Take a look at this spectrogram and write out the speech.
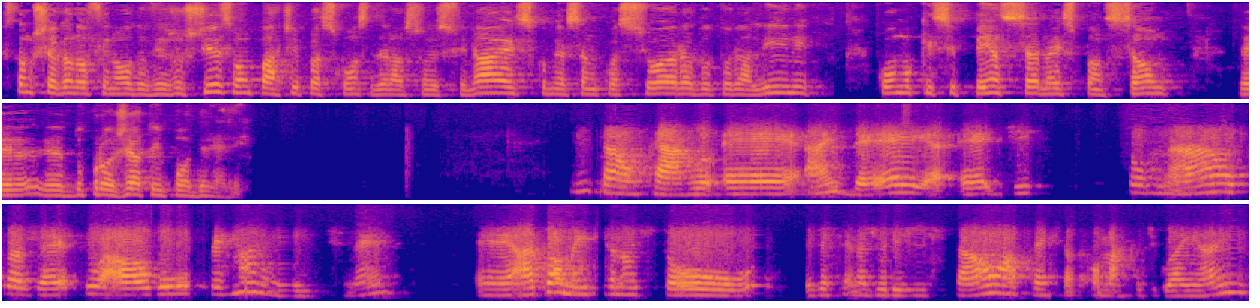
Estamos chegando ao final do Via Justiça, vamos partir para as considerações finais, começando com a senhora, a doutora Aline, como que se pensa na expansão é, do projeto Empodere? Então, Carlos, é, a ideia é de tornar o projeto algo permanente, né? É, atualmente eu não estou exercendo a jurisdição à frente da comarca de Guanhães,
